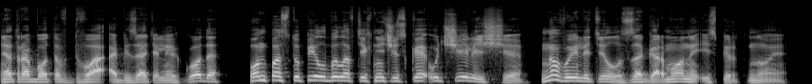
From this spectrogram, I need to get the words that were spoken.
Отработав два обязательных года, он поступил было в техническое училище, но вылетел за гормоны и спиртное.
